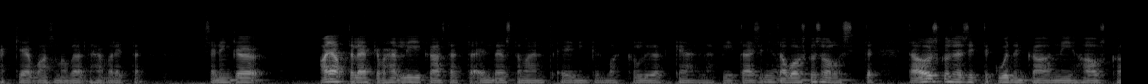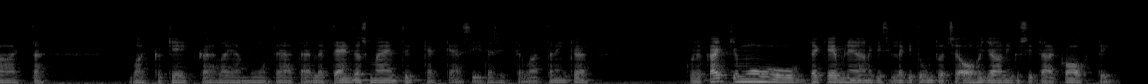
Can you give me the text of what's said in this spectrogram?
äkkiä vaan sanoo vielä tähän väliin, että se niin ajattelee ehkä vähän liikaa sitä, että entä jos tämä nyt ei niin vaikka lyökkään läpi, tai sitten voisiko se olla sitten, tai olisiko se sitten kuitenkaan niin hauskaa, että vaikka keikkailla ja muuta ja tälle, että entä jos mä en tykkääkään siitä sitten, vaan että niin kuin, kun se kaikki muu tekeminen ainakin silläkin tuntuu, että se ohjaa niin sitä kohti,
